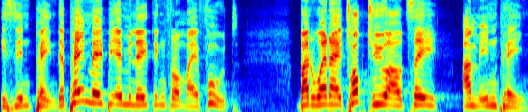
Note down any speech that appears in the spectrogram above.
is in pain. The pain may be emanating from my foot, but when I talk to you, I would say, I'm in pain.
